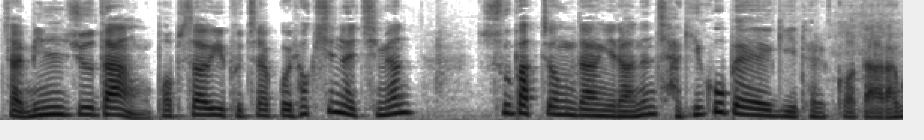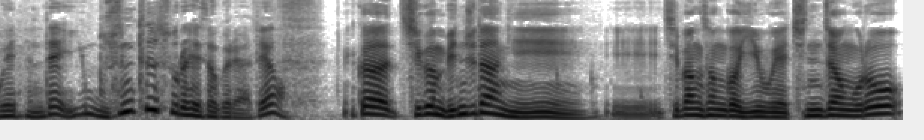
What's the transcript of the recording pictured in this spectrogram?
자, 민주당 법사위 붙잡고 혁신 외치면 수박정당이라는 자기 고백이 될 거다라고 했는데 이게 무슨 뜻으로 해석을 해야 돼요? 그러니까 지금 민주당이 이 지방선거 이후에 진정으로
